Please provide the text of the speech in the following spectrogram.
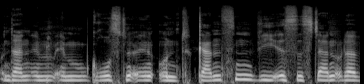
Und dann im, im Großen und Ganzen, wie ist es dann oder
